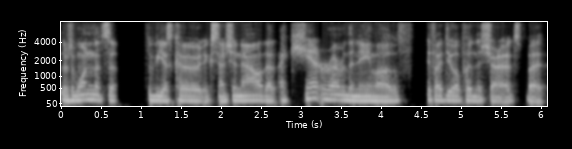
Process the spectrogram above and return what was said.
There's one that's a VS Code extension now that I can't remember the name of. If I do, I'll put in the show notes, but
